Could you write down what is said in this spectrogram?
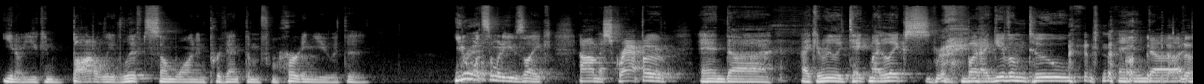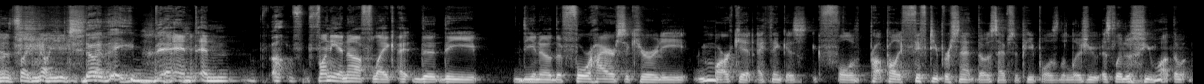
you know you can bodily lift someone and prevent them from hurting you at the. You don't want somebody who's like, I'm a scrapper and uh, I can really take my licks, but I give them two, and uh, and it's like, no, you just No, they, and and uh, funny enough, like the the you know the for hire security market, I think is full of probably fifty percent those types of people as little as you as little as you want them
